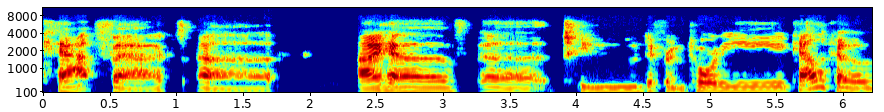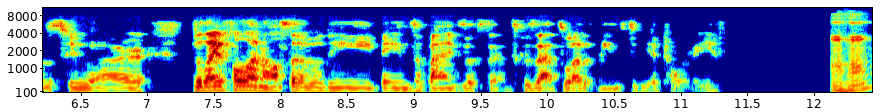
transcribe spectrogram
cat fact. Uh, I have uh two different torty calicos who are delightful and also the banes of my existence because that's what it means to be a torty. Mm-hmm.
